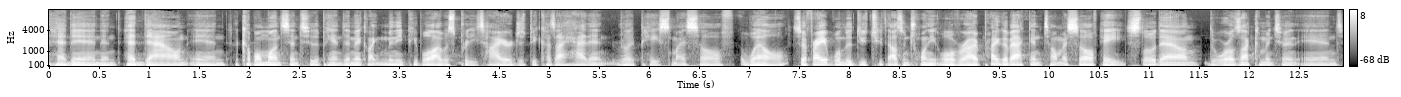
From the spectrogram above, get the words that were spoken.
head in and head down. And a couple months into the pandemic, like many people, I was pretty tired just because I hadn't really paced myself well. So if I able to do 2020 over, I'd probably go back and tell myself, hey, slow down. The world's not coming to an end.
